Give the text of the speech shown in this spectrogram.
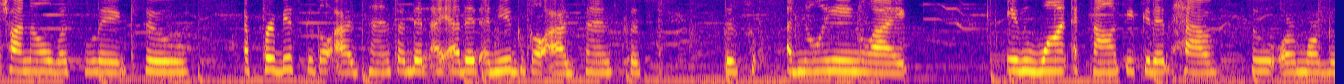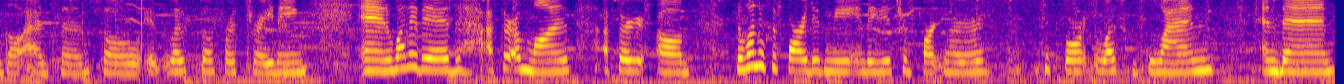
channel was linked to a previous Google AdSense and then I added a new Google AdSense that's that's annoying like in one account you couldn't have two or more Google AdSense. So it was so frustrating. And what I did after a month after um, the one who supported me in the YouTube partner support was Gwen. And then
